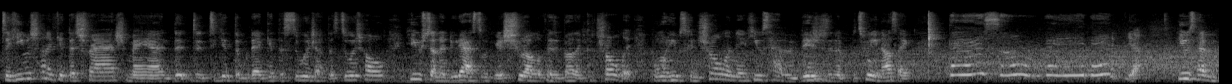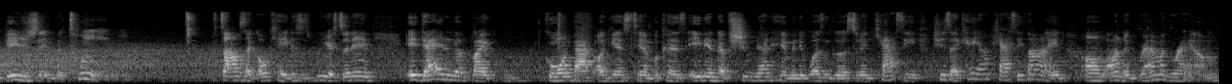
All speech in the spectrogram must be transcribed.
So he was trying to get the trash man the, to, to get the that get the sewage out the sewage hole. He was trying to do that so he could shoot all of his blood and control it. But when he was controlling it, he was having visions in between. I was like, "That's so baby." Yeah, he was having visions in between. So I was like, "Okay, this is weird." So then it that ended up like going back against him because it ended up shooting at him and it wasn't good. So then Cassie, she's like, hey, I'm Cassie Vine um, on the Gramagram.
